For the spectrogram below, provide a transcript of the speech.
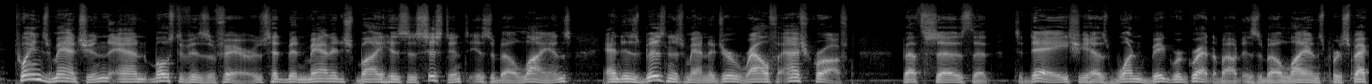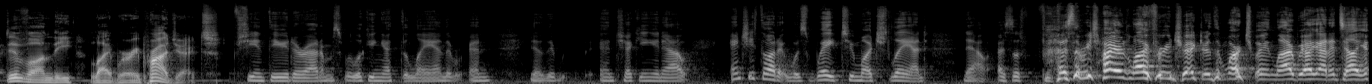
Twain's mansion and most of his affairs had been managed by his assistant, Isabel Lyons, and his business manager, Ralph Ashcroft. Beth says that today she has one big regret about Isabel Lyons' perspective on the library project. She and Theodore Adams were looking at the land and you know they, and checking it out, and she thought it was way too much land. Now, as a as a retired library director at the Mark Twain Library, I got to tell you,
